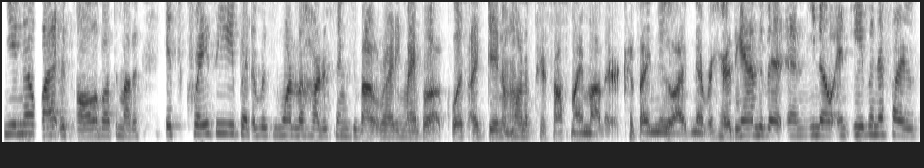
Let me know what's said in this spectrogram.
you know what? It's all about the mother. It's crazy, but it was one of the hardest things about writing my book was I didn't want to piss off my mother because I knew I'd never hear the end of it. And you know, and even if I,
